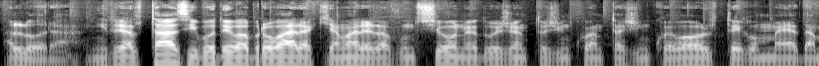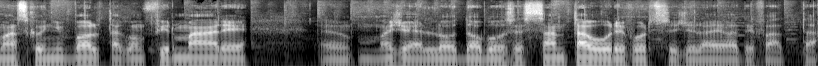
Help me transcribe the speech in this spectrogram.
Allora, in realtà si poteva provare a chiamare la funzione 255 volte con Metamask ogni volta confermare eh, un macello, dopo 60 ore forse ce l'avevate fatta.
